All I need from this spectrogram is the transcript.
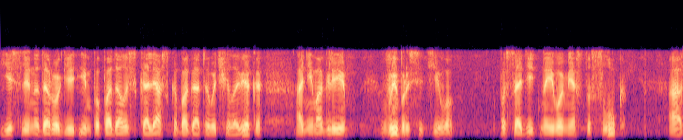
Если на дороге им попадалась коляска богатого человека, они могли выбросить его, посадить на его место слуг, а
